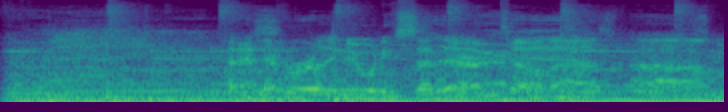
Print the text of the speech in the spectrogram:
And I never really knew what he said there until that. Um,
